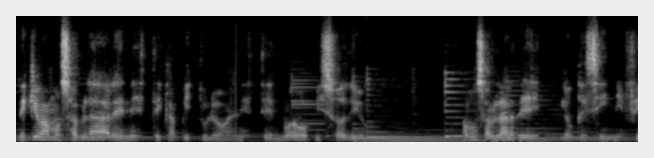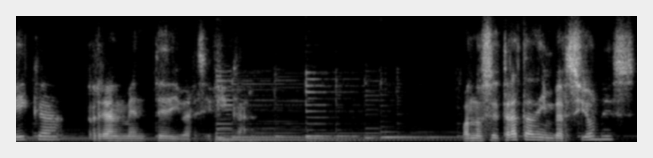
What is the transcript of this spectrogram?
¿De qué vamos a hablar en este capítulo, en este nuevo episodio? Vamos a hablar de lo que significa realmente diversificar. Cuando se trata de inversiones,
